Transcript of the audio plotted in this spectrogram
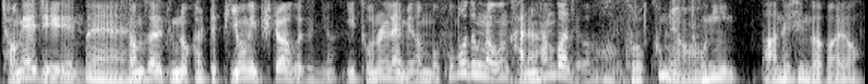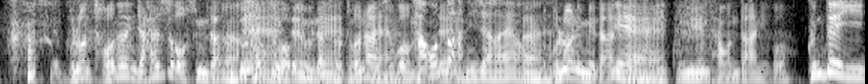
정해진 예. 경선에 등록할 때 비용이 필요하거든요. 이 돈을 내면 뭐 후보 등록은 가능한 거죠. 아, 네. 그렇군요. 돈이 많으신가 봐요. 네, 물론 저는 이제 할 수가 없습니다. 그 네, 돈할 없기 수가 때문에 없습니다, 저도. 저는 할 네. 수가 없는데 당원도 아니잖아요. 네. 물론입니다. 네. 예. 이 국민의힘 당원도 아니고 근데 이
